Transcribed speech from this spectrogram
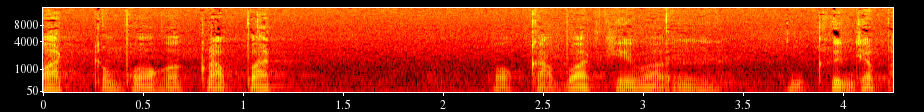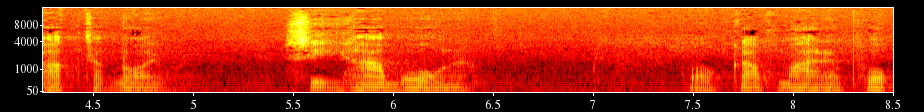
วัดหลวงพ่อก็กลับวัดพอกลับวัดคิดว่าเออขึ้นจะพักสักหน่อยสี่ห้าโมงนะพอกลับมาแล้วพวก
